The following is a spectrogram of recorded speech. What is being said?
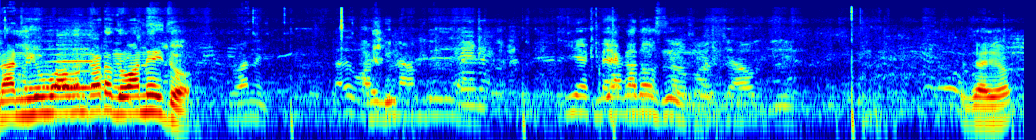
না নিউ বাবন কাটা দেওয়া নেই তো। যাই হোক।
